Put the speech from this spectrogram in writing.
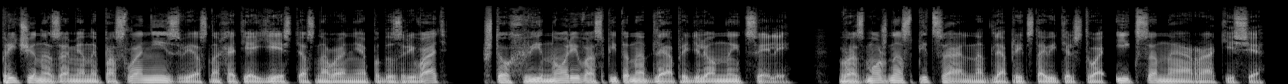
Причина замены посла неизвестна, хотя есть основания подозревать, что Хвинори воспитана для определенной цели возможно, специально для представительства Икса на Аракисе.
